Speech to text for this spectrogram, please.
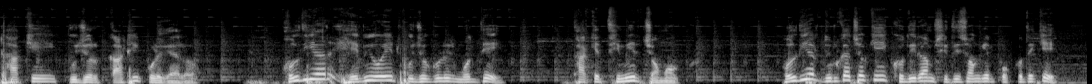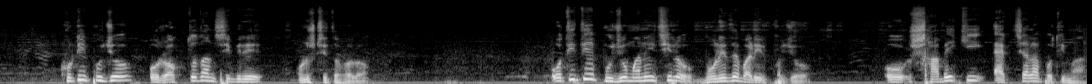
ঢাকে পুজোর কাঠি পড়ে গেল। হলদিয়ার হেভিওয়েট পুজোগুলির মধ্যে থাকে থিমের চমক। হলদিয়ার দুর্গাচকে ক্ষুদিরাম স্মৃতিসংঘের পক্ষ থেকে খুঁটি পুজো ও রক্তদান শিবিরে অনুষ্ঠিত হলো। অতীতে পুজো মানেই ছিল বনেদে বাড়ির পুজো। ও সাবেকি একচালা প্রতিমা।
